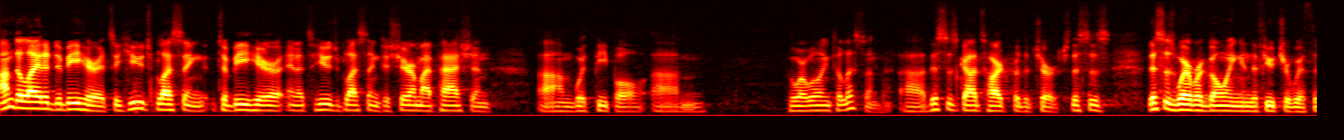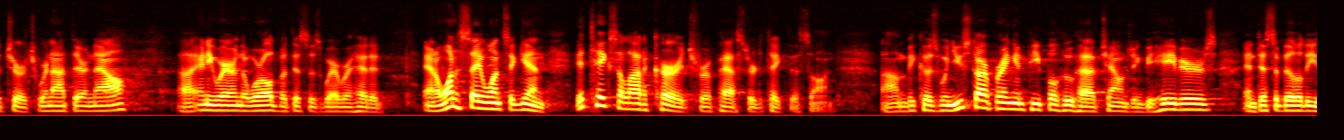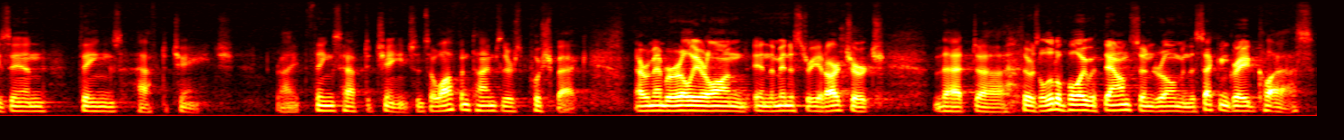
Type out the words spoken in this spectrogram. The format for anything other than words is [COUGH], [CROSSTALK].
I'm delighted to be here. It's a huge blessing to be here, and it's a huge blessing to share my passion um, with people um, who are willing to listen. Uh, this is God's heart for the church. This is, this is where we're going in the future with the church. We're not there now, uh, anywhere in the world, but this is where we're headed. And I want to say once again, it takes a lot of courage for a pastor to take this on. Um, because when you start bringing people who have challenging behaviors and disabilities in, things have to change right? Things have to change. And so oftentimes there's pushback. I remember earlier on in the ministry at our church that uh, there was a little boy with Down syndrome in the second grade class,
